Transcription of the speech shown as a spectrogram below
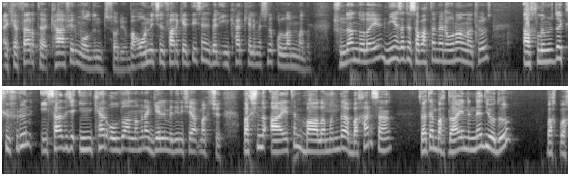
Ekeferte kafir mi olduğunu soruyor. Bak onun için fark ettiyseniz ben inkar kelimesini kullanmadım. Şundan dolayı niye zaten sabahtan beri onu anlatıyoruz. Aklımızda küfrün sadece inkar olduğu anlamına gelmediğini şey yapmak için. Bak şimdi ayetin bağlamında bakarsan zaten bak daha yeni ne diyordu? Bak bak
